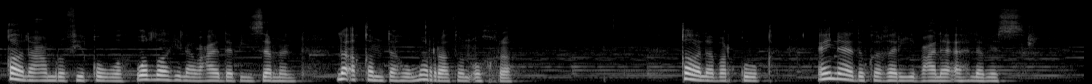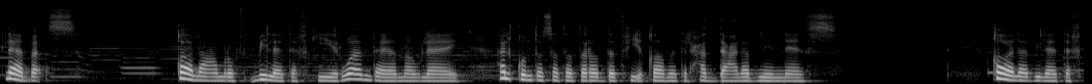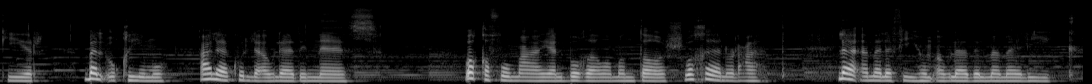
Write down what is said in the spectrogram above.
قال عمرو في قوة والله لو عاد بي الزمن لأقمته مرة أخرى. قال برقوق عنادك غريب على أهل مصر. لا بأس. قال عمرو بلا تفكير وأنت يا مولاي هل كنت ستتردد في إقامة الحد على ابن الناس؟ قال بلا تفكير بل أقيمه على كل أولاد الناس. وقفوا معي البغى ومنطاش وخانوا العهد. لا أمل فيهم أولاد المماليك.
